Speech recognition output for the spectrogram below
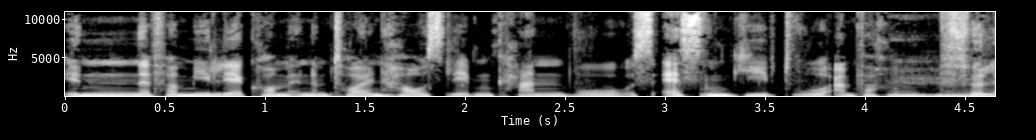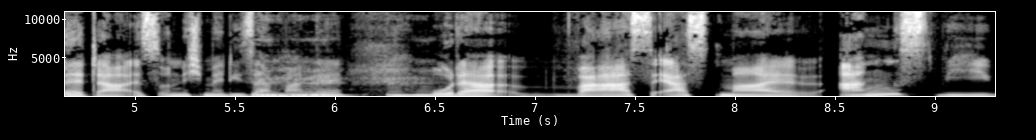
in eine Familie kommen, in einem tollen Haus leben kann, wo es Essen gibt, wo einfach mhm. Fülle da ist und nicht mehr dieser mhm. Mangel? Mhm. Oder war es erstmal Angst? Wie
